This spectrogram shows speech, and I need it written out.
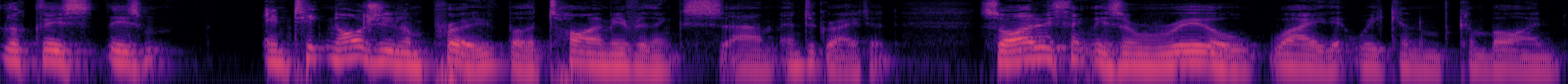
Look, there's there's and technology will improve by the time everything's um, integrated. So I do think there's a real way that we can combine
